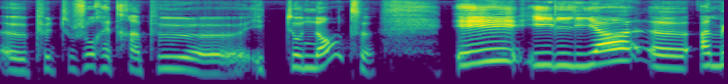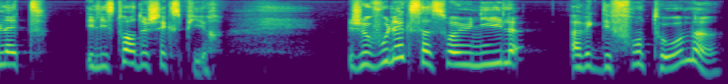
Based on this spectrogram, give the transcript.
peut toujours être un peu étonnante. Et il y a Hamlet et l'histoire de Shakespeare. Je voulais que ça soit une île avec des fantômes,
